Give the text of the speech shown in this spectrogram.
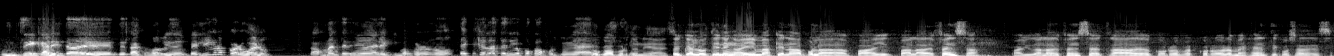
sí, carita de, de estar como en peligro, pero bueno, lo han mantenido en el equipo, pero no, es que lo ha tenido pocas oportunidades. Pocas oportunidades. Es que lo tienen ahí más que nada por la, para, la defensa, para ayudar en la defensa detrás de corredor, corredor emergente y cosas de eso.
